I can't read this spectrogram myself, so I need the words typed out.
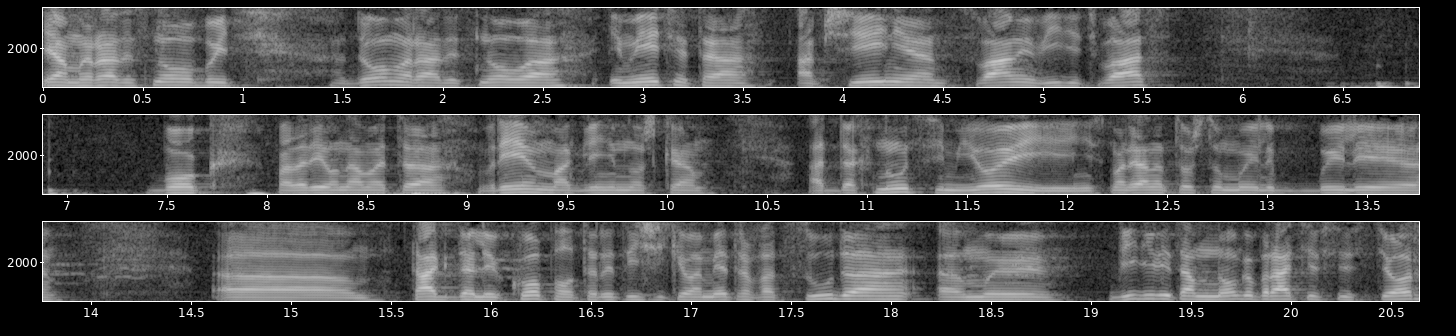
Я, мы рады снова быть дома, рады снова иметь это общение с вами, видеть вас. Бог подарил нам это время, могли немножко отдохнуть с семьей, и несмотря на то, что мы были э, так далеко, полторы тысячи километров отсюда, э, мы видели там много братьев и сестер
